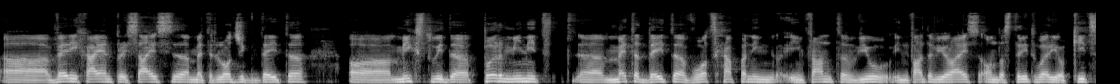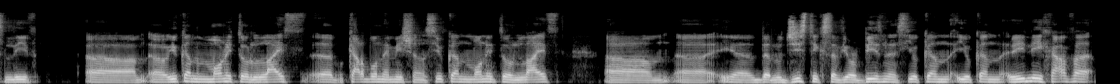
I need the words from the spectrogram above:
uh, very high and precise uh, meteorologic data uh, mixed with the per minute uh, metadata of what's happening in front of you, in front of your eyes on the street where your kids live. Uh, uh you can monitor live uh, carbon emissions. You can monitor live um, uh, the logistics of your business, you can you can really have a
